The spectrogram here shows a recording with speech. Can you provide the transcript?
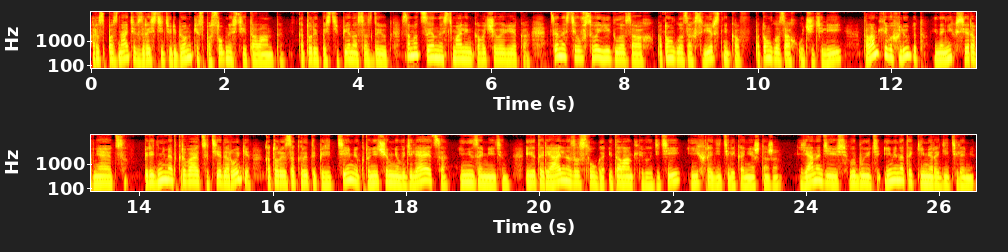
распознать и взрастить в ребенке способности и таланты, которые постепенно создают самоценность маленького человека, ценность его в своих глазах, потом в глазах сверстников, потом в глазах учителей, Талантливых любят, и на них все равняются. Перед ними открываются те дороги, которые закрыты перед теми, кто ничем не выделяется и не заметен. И это реально заслуга и талантливых детей, и их родителей, конечно же. Я надеюсь, вы будете именно такими родителями,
